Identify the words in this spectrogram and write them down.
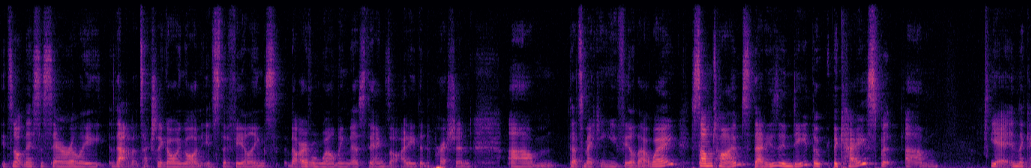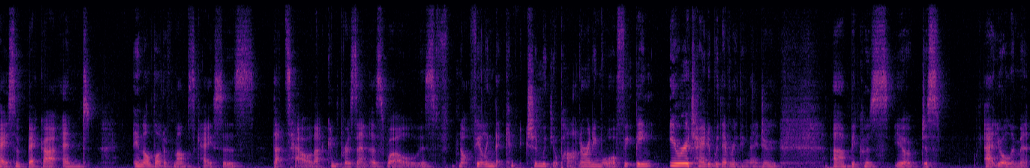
it's not necessarily that that's actually going on. It's the feelings, the overwhelmingness, the anxiety, the depression um, that's making you feel that way. Sometimes that is indeed the, the case, but um, yeah, in the case of Becca and in a lot of mums' cases, that's how that can present as well is not feeling that connection with your partner anymore being irritated with everything they do uh, because you're just at your limit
